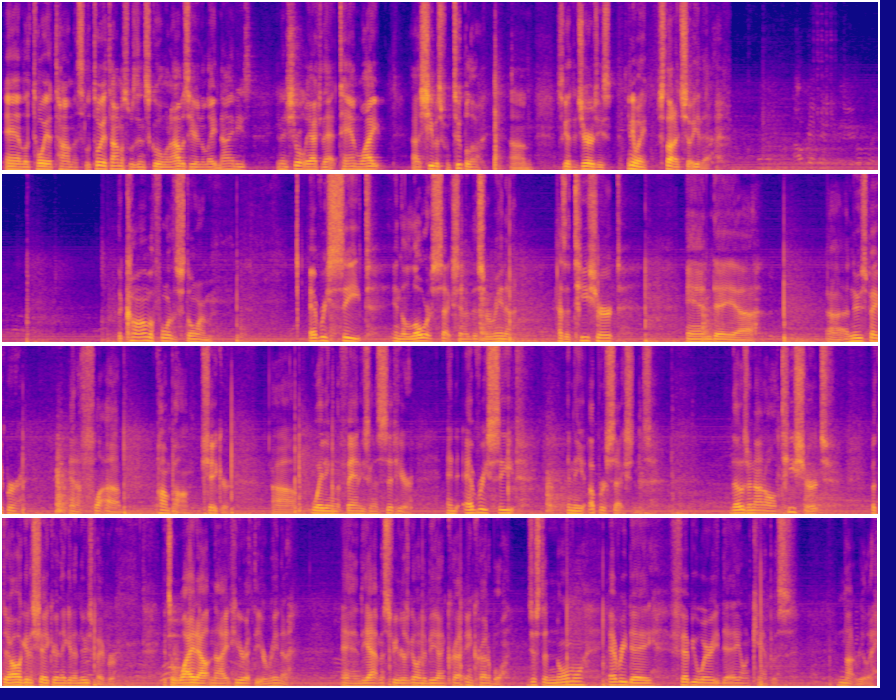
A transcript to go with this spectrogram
and Latoya Thomas. Latoya Thomas was in school when I was here in the late 90s, and then shortly after that, Tan White, uh, she was from Tupelo. Um, so got the jerseys. Anyway, just thought I'd show you that. The calm before the storm. Every seat in the lower section of this arena has a t-shirt and a, uh, uh, a newspaper and a uh, pom-pom shaker uh, waiting on the fan who's going to sit here. And every seat in the upper sections, those are not all t-shirts, but they all get a shaker and they get a newspaper. It's a whiteout night here at the arena and the atmosphere is going to be incre incredible. Just a normal, everyday February day on campus. Not really.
